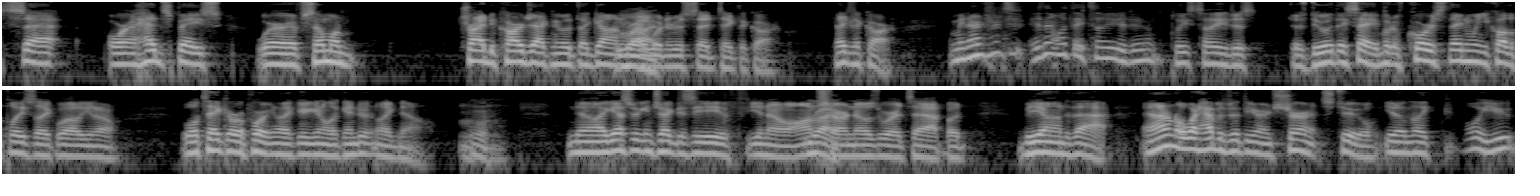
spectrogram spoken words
mindset or a headspace where if someone tried to carjack me with a gun, where I wouldn't have just said, "Take the car, take the car." I mean, isn't that what they tell you to do? The police tell you just just do what they say. But of course, then when you call the police, like, well, you know, we'll take a report. And you're like, you're going to look into it. And like, no, Mm. No. I guess we can check to see if you know OnStar Right. knows where it's at. But beyond that, and I don't know what happens with your insurance too. You know, like, boy, you.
